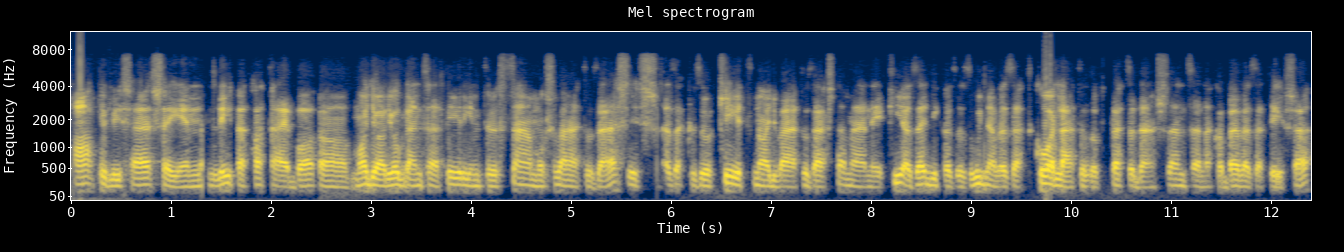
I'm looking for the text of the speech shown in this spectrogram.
április 1-én lépett hatályba a magyar jogrendszer érintő számos változás, és ezek közül két nagy változást emelnék ki. Az egyik az az úgynevezett korlátozott precedens rendszernek a bevezetése,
